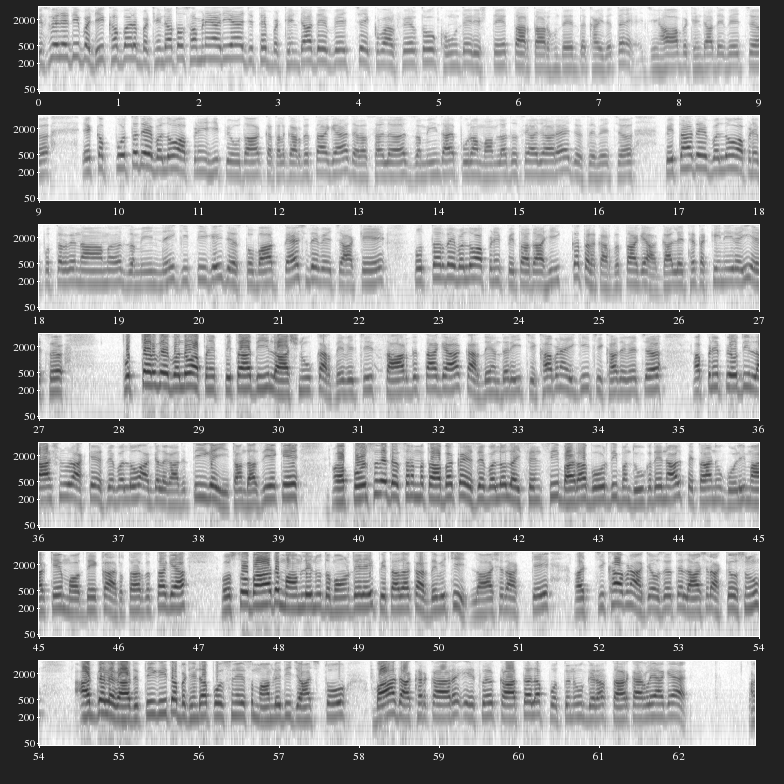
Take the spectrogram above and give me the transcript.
ਇਸ ਵੇਲੇ ਦੀ ਵੱਡੀ ਖਬਰ ਬਠਿੰਡਾ ਤੋਂ ਸਾਹਮਣੇ ਆ ਰਹੀ ਹੈ, ਜਿੱਥੇ ਬਠਿੰਡਾ ਦੇ ਵਿੱਚ ਇੱਕ ਵਾਰ ਫਿਰ ਤੋਂ ਖੂਨ ਦੇ ਰਿਸ਼ਤੇ ਤਾਰ-ਤਾਰ ਹੁੰਦੇ ਦਿਖਾਈ ਦਿੱਤੇ ਨੇ। ਜੀ ਹਾਂ, ਬਠਿੰਡਾ ਦੇ ਵਿੱਚ ਇੱਕ ਪੁੱਤ ਦੇ ਵੱਲੋਂ ਆਪਣੇ ਹੀ ਪਿਓ ਦਾ ਕਤਲ ਕਰ ਦਿੱਤਾ ਗਿਆ ਦਰਅਸਲ ਜ਼ਮੀਨ ਦਾ ਇਹ ਪੂਰਾ ਮਾਮਲਾ ਦੱਸਿਆ ਜਾ ਰਿਹਾ ਹੈ, ਜਿਸ ਦੇ ਵਿੱਚ ਪਿਤਾ ਦੇ ਵੱਲੋਂ ਆਪਣੇ ਪੁੱਤਰ ਦੇ ਨਾਮ ਜ਼ਮੀਨ ਨਹੀਂ ਕੀਤੀ ਗਈ। ਜਿਸ ਤੋਂ ਬਾਅਦ ਤੈਸ਼ ਦੇ ਵਿੱਚ ਆ ਕੇ ਪੁੱਤਰ ਦੇ ਵੱਲੋਂ ਆਪਣੇ ਪਿਤਾ ਦਾ ਹੀ ਕਤਲ ਕਰ ਦਿੱਤਾ ਗਿਆ। ਗੱਲ ਇੱਥੇ ਤੱਕ ਹੀ ਨਹੀਂ ਰਹੀ। ਇਸ ਪੁੱਤਰ ਦੇ ਵੱਲੋਂ ਆਪਣੇ ਪਿਤਾ ਦੀ ਲਾਸ਼ ਨੂੰ ਘਰ ਦੇ ਵਿੱਚ ਹੀ ਸਾੜ ਦਿੱਤਾ ਗਿਆ। ਘਰ ਦੇ ਅੰਦਰ ਹੀ ਚੀਖਾ ਬਣਾਈ ਗਈ। ਚੀਖਾ ਦੇ ਵਿੱਚ ਆਪਣੇ ਪਿਓ ਦੀ ਲਾਸ਼ ਨੂੰ ਰੱਖ ਕੇ ਇਸ ਦੇ ਵੱਲੋਂ ਅੱਗ ਲਗਾ ਦਿੱਤੀ ਗਈ। ਤੁਹਾਨੂੰ ਦੱਸ ਦਈਏ ਕਿ ਪੁਲਿਸ ਦੇ ਦੱਸਣ ਮੁਤਾਬਕ ਇਸ ਦੇ ਵੱਲੋਂ ਲਾਇਸੈਂਸੀ 12 ਬੋਰ ਦੀ ਬੰਦੂਕ ਦੇ ਨਾਲ ਪਿਤਾ ਨੂੰ ਗੋਲੀ ਮਾਰ ਕੇ ਮੌਤ ਦੇ ਘਾਟ ਉਤਾਰ ਦਿੱਤਾ ਗਿਆ। ਉਸ ਤੋਂ ਬਾਅਦ ਮਾਮਲੇ ਨੂੰ ਦਬਾਉਣ ਦੇ ਲਈ ਪਿਤਾ ਦਾ ਘਰ ਦੇ ਵਿੱਚ ਹੀ ਲਾਸ਼ ਰੱਖ ਕੇ ਅ, ਚਿਖਾ ਬਣਾ ਕੇ ਉਸ ਦੇ ਉੱਤੇ ਲਾਸ਼ ਰੱਖ ਕੇ ਉਸ ਨੂੰ ਅੱਗ ਲਗਾ ਦਿੱਤੀ ਗਈ ਤਾਂ ਬਠਿੰਡਾ ਪੁਲਿਸ ਨੇ ਇਸ ਮਾਮਲੇ ਦੀ ਜਾਂਚ ਤੋਂ ਬਾਅਦ ਆਖਰਕਾਰ ਇਸ ਕਾਤਲ ਪੁੱਤ ਨੂੰ ਗ੍ਰਿਫਤਾਰ ਕਰ ਲਿਆ ਗਿਆ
